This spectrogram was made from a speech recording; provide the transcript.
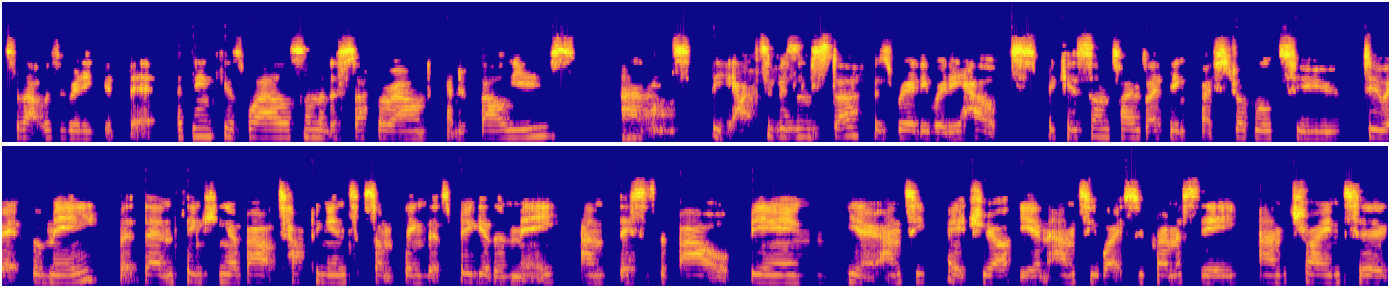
So that was a really good bit. I think as well some of the stuff around kind of values and the activism stuff has really, really helped because sometimes I think I struggle to do it for me, but then thinking about tapping into something that's bigger than me. And this is about being, you know, anti patriarchy and anti white supremacy and trying to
